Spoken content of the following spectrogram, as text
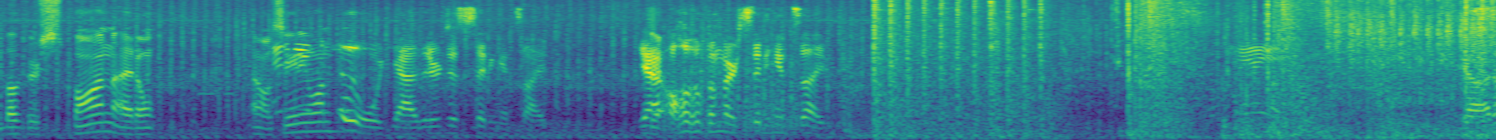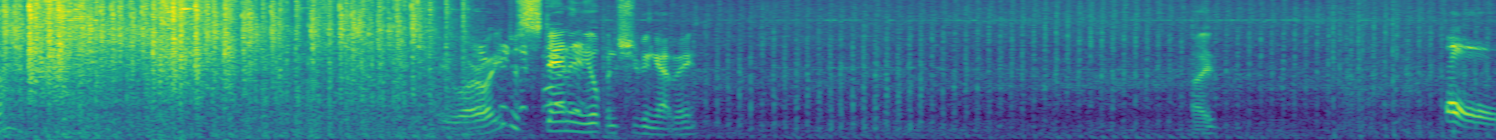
Above their spawn. I don't, I don't see anyone. Oh, yeah, they're just sitting inside. Yeah, Yeah. all of them are sitting inside. Okay. Got him. There you are. Why are you just standing in the open shooting at me? I Oh.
